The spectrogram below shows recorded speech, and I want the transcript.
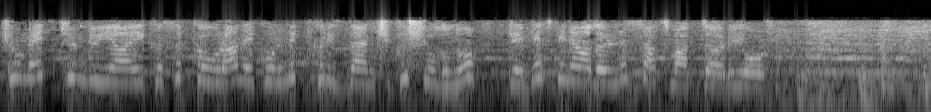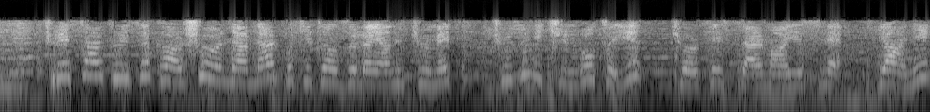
Hükümet tüm dünyayı kasıp kavuran ekonomik krizden çıkış yolunu devlet binalarını satmakta arıyor. Küresel krize karşı önlemler paketi hazırlayan hükümet çözüm için rotayı körfez sermayesine yani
